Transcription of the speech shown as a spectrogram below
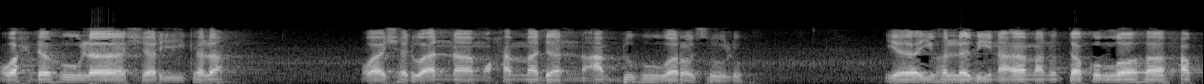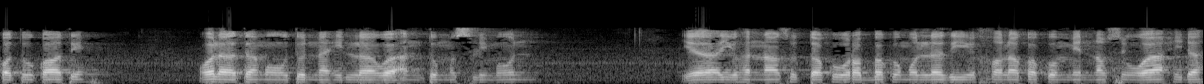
وحده لا شريك له وأشهد أن محمدا عبده ورسوله يا أيها الذين آمنوا اتقوا الله حق تقاته ولا تموتن إلا وأنتم مسلمون يا أيها الناس اتقوا ربكم الذي خلقكم من نفس واحدة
